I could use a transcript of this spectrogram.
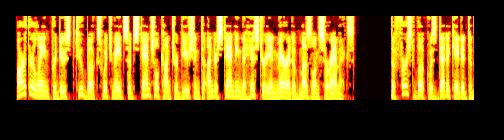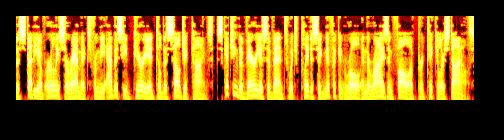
Arthur Lane produced two books which made substantial contribution to understanding the history and merit of Muslim ceramics. The first book was dedicated to the study of early ceramics from the Abbasid period till the Seljuk times, sketching the various events which played a significant role in the rise and fall of particular styles.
